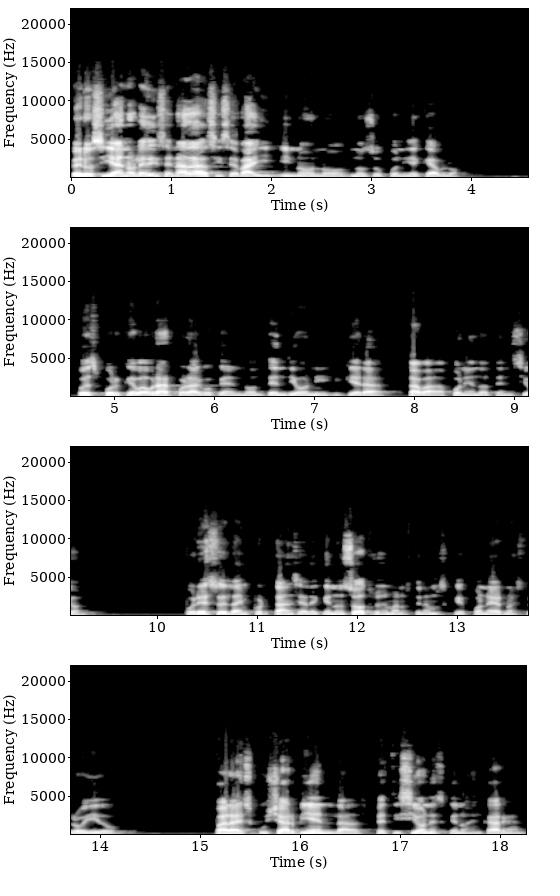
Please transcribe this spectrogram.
Pero si ya no le dice nada, así se va y, y no, no, no supo ni de qué habló. Pues ¿por qué va a orar por algo que no entendió ni siquiera estaba poniendo atención? Por eso es la importancia de que nosotros, hermanos, tenemos que poner nuestro oído para escuchar bien las peticiones que nos encargan.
